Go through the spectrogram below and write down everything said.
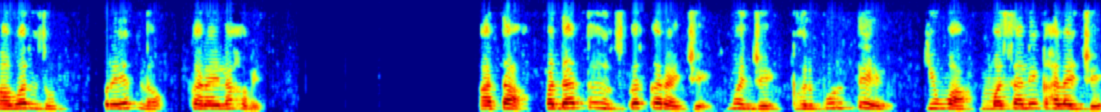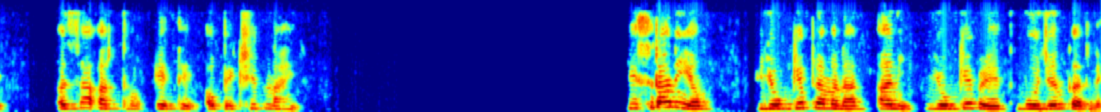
आवर्जून प्रयत्न करायला हवेत. आता पदार्थ रुचकर करायचे म्हणजे भरपूर तेल किंवा मसाले घालायचे असा अर्थ येथे अपेक्षित नाही. तिसरा नियम योग्य प्रमाणात आणि योग्य वेळेत भोजन करणे.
